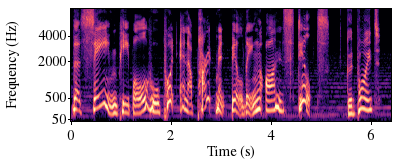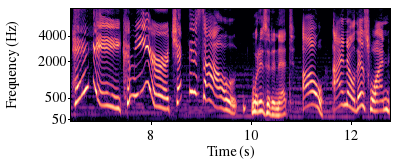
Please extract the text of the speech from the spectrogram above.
The same people who put an apartment building on stilts. Good point. Hey, come here. Check this out. What is it, Annette? Oh, I know this one.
